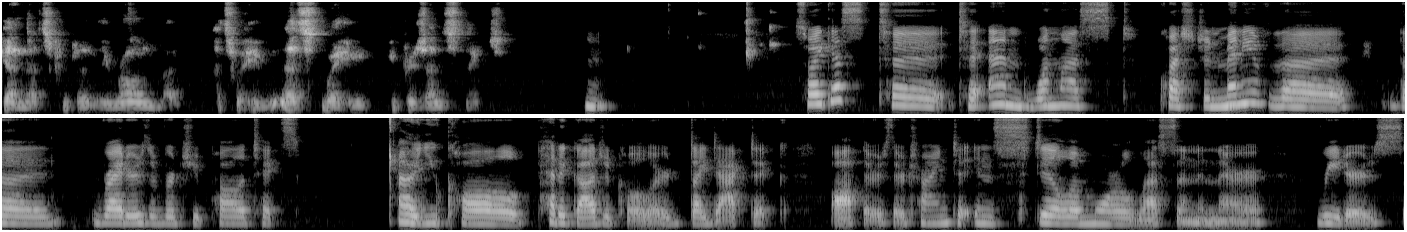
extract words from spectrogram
Again, that's completely wrong, but that's what he that's the way he, he presents things. Hmm. So I guess to to end, one last question. Many of the the writers of virtue politics uh, you call pedagogical or didactic authors. They're trying to instill a moral lesson in their readers.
